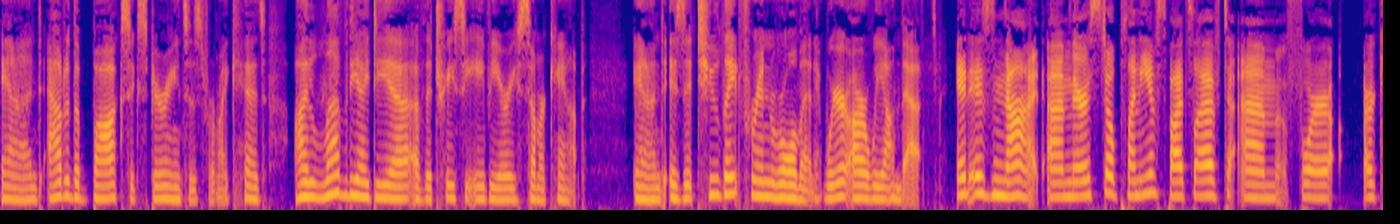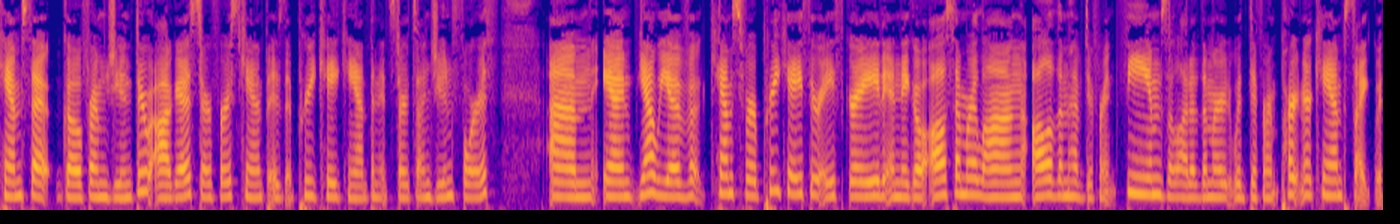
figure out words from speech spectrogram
and out of the box experiences for my kids. I love the idea of the Tracy Aviary summer camp. And is it too late for enrollment? Where are we on that? It is not. Um, there are still plenty of spots left um, for our camps that go from June through August. Our first camp is a pre K camp and it starts on June 4th. Um, and yeah, we have camps for pre K through eighth grade, and they go all summer long. All of them have different themes. A lot of them are with different partner camps, like with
